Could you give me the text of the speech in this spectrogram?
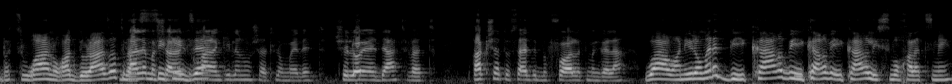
בצורה הנורא גדולה הזאת, מה ועשיתי למשל את את זה. יכולה להגיד לנו שאת לומדת, שלא ידעת, ואת, רק כשאת עושה את זה בפועל את מגלה? וואו, אני לומדת בעיקר, בעיקר, בעיקר לסמוך על עצמי.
